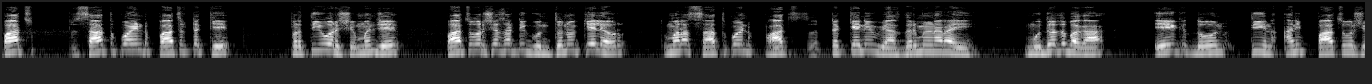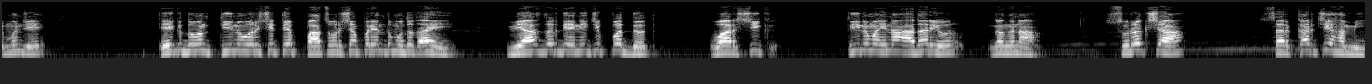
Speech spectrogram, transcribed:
पाच सात पॉईंट पाच टक्के प्रतिवर्ष म्हणजे पाच वर्षासाठी गुंतवणूक केल्यावर तुम्हाला सात पॉईंट पाच टक्क्याने व्याजदर मिळणार आहे. मुदत बघा एक दोन तीन आणि पाच वर्ष म्हणजे एक दोन तीन वर्ष ते पाच वर्षापर्यंत मुदत आहे. व्याजदर देण्याची पद्धत वार्षिक तीन महिना आधारावर गंगना सुरक्षा सरकारची हमी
